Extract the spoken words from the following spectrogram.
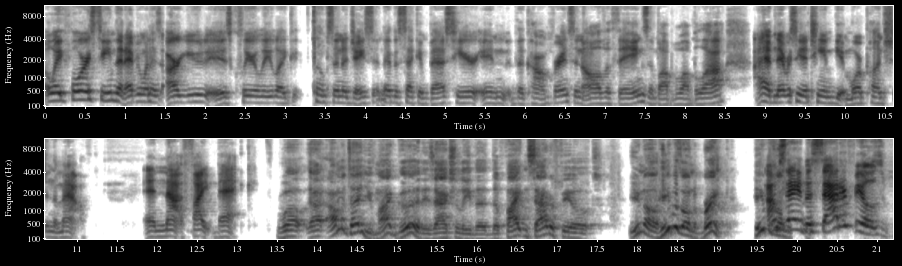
a Wake Forest team that everyone has argued is clearly like Clemson adjacent. They're the second best here in the conference and all the things and blah, blah, blah, blah. I have never seen a team get more punched in the mouth and not fight back. Well, I, am gonna tell you, my good is actually the the fight in Satterfields. You know, he was on the brink. He I'm saying the, the Satterfields,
